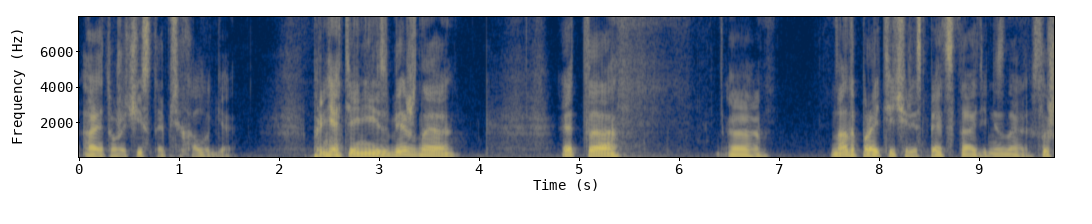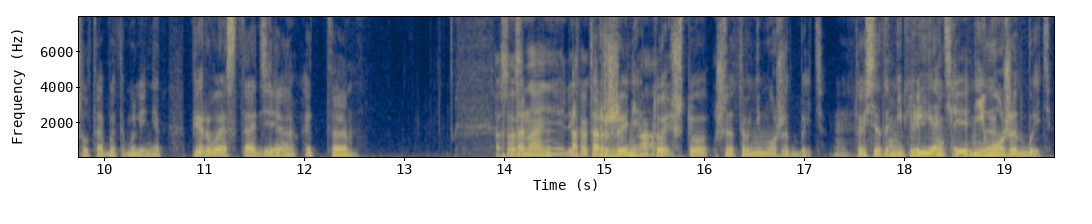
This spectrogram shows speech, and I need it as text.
А это уже чистая психология. Принятие неизбежное — это э, надо пройти через пять стадий. Не знаю, слышал ты об этом или нет. Первая стадия — это Осознание Оттор... или как? Отторжение, а. то, что, что этого не может быть. Mm. То есть это okay, неприятие, okay, не да. может быть.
